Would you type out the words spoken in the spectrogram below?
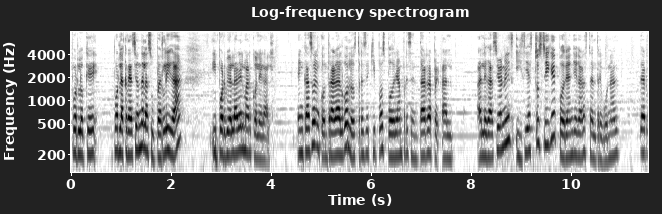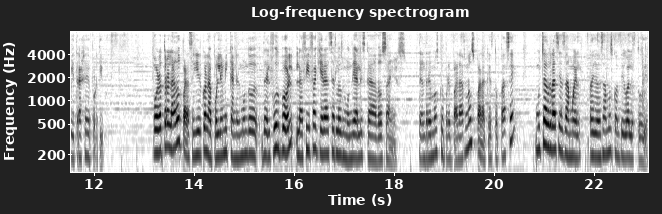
por, lo que, por la creación de la Superliga y por violar el marco legal. En caso de encontrar algo, los tres equipos podrían presentar alegaciones y si esto sigue, podrían llegar hasta el Tribunal de Arbitraje Deportivo. Por otro lado, para seguir con la polémica en el mundo del fútbol, la FIFA quiere hacer los mundiales cada dos años tendremos que prepararnos para que esto pase. Muchas gracias, Samuel. Regresamos contigo al estudio.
